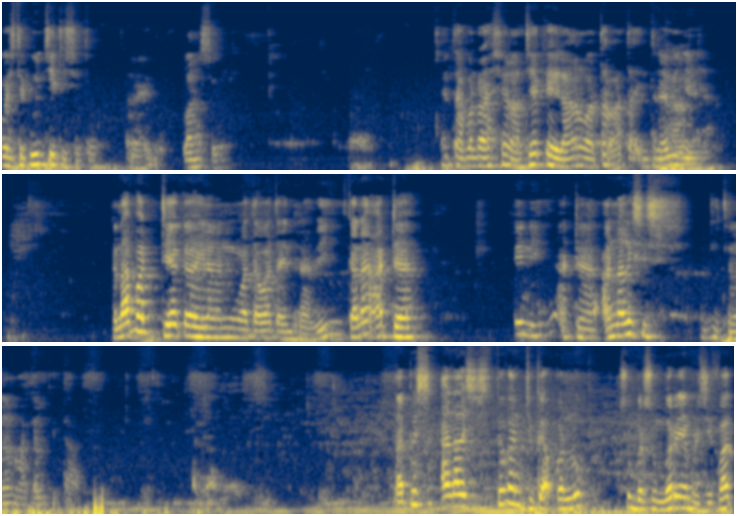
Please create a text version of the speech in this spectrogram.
wes dikunci di situ Nah, langsung Ini tahapan rasional dia kehilangan watak-watak indrawinya Kenapa dia kehilangan watak-watak indrawi? Karena ada ini, ada analisis di dalam akal kita. Ada. Tapi analisis itu kan juga perlu sumber-sumber yang bersifat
